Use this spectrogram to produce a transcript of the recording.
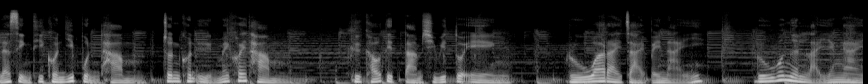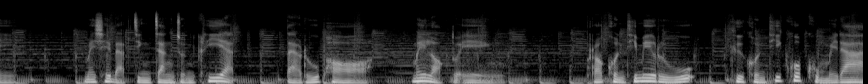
และสิ่งที่คนญี่ปุ่นทำจนคนอื่นไม่ค่อยทำคือเขาติดตามชีวิตตัวเอง รู้ว่ารายจ่ายไปไหน รู้ว่าเงินไหลยังไง ไม่ใช่แบบจริงจังจนเครียด แต่รู้พอไม่หลอกตัวเอง เพราะคนที่ไม่รู้คือคนที่ควบคุมไม่ได้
